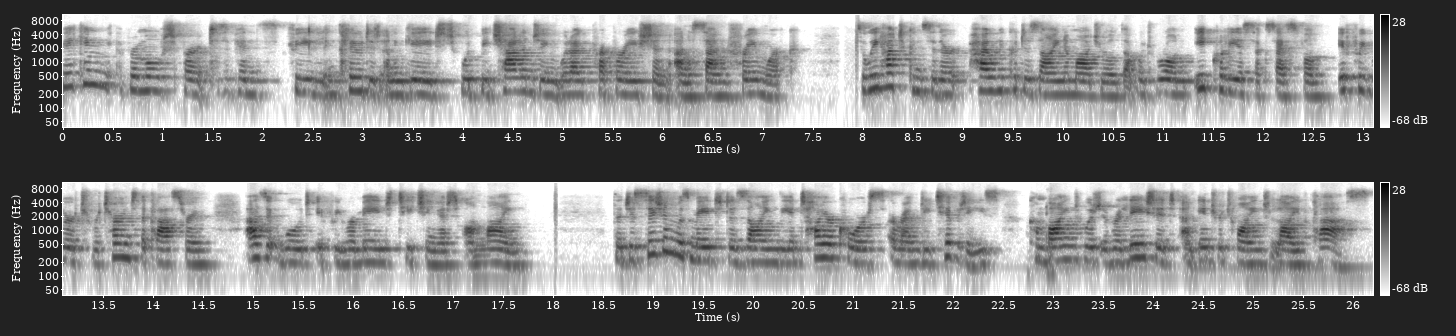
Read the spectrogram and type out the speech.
Making remote participants feel included and engaged would be challenging without preparation and a sound framework. So we had to consider how we could design a module that would run equally as successful if we were to return to the classroom as it would if we remained teaching it online. The decision was made to design the entire course around activities combined with a related and intertwined live class.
